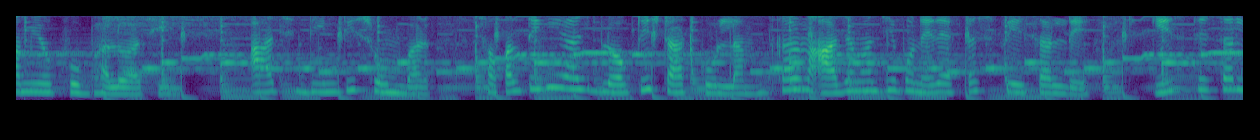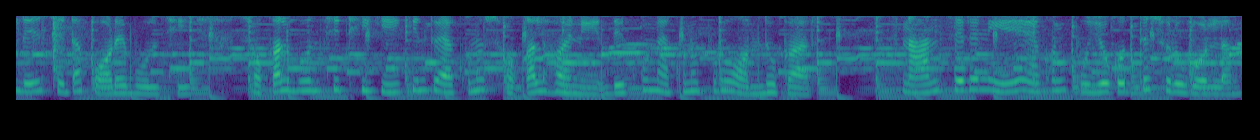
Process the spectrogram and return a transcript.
আমিও খুব ভালো আছি। আজ দিনটি সোমবার। সকাল থেকেই আজ ব্লগটি স্টার্ট করলাম, কারণ আজ আমার জীবনের একটা স্পেশাল ডে। কী স্পেশাল ডে সেটা পরে বলছি। সকাল বলছি ঠিকই, কিন্তু এখনও সকাল হয়নি। দেখুন, এখনও পুরো অন্ধকার। স্নান সেরে নিয়ে এখন পুজো করতে শুরু করলাম।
